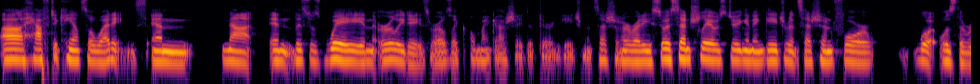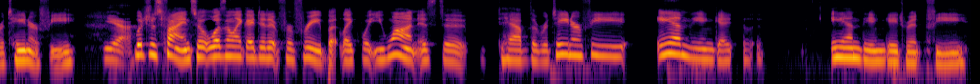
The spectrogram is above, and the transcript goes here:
uh, have to cancel weddings and not and this was way in the early days where I was like, oh my gosh, I did their engagement session already. So essentially I was doing an engagement session for what was the retainer fee, Yeah. which was fine. So it wasn't like I did it for free, but like what you want is to, have the retainer fee and the engage and the engagement fee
